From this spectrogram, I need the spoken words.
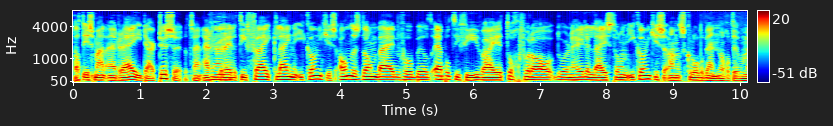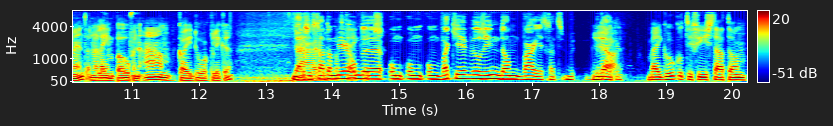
dat is maar een rij daartussen. Dat zijn eigenlijk Ja. relatief vrij kleine icoontjes. Anders dan bij bijvoorbeeld Apple TV, waar je toch vooral door een hele lijst van icoontjes aan het scrollen bent nog op dit moment. En alleen bovenaan kan je doorklikken. Ja, dus het gaat dan eh, meer om, de, om, om, om wat je wil zien dan waar je het gaat be- bekijken. Bij Google TV staat dan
